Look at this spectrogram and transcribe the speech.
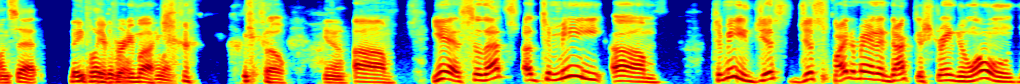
on set, he played Yeah, pretty role. much. Anyway, so you know, um yeah so that's uh, to me um to me just just spider-man and doctor strange alone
